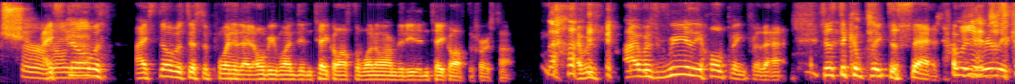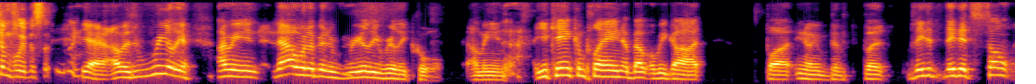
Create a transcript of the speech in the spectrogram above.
sure. I oh, still yeah. was I still was disappointed that Obi Wan didn't take off the one arm that he didn't take off the first time. I was I was really hoping for that just to complete the set. I was yeah, really just complete this. yeah, I was really I mean that would have been really really cool. I mean Yeah. you can't complain about what we got, but you know but, but they did they did so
